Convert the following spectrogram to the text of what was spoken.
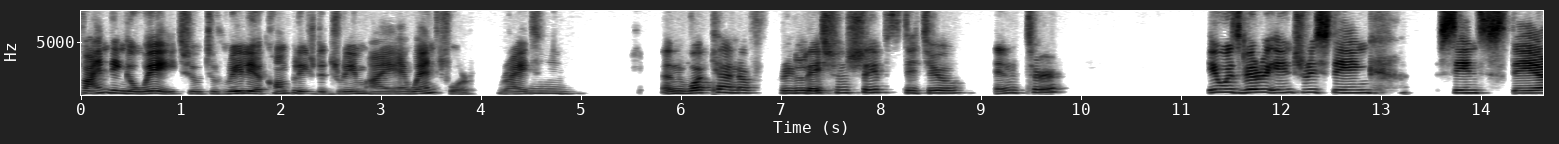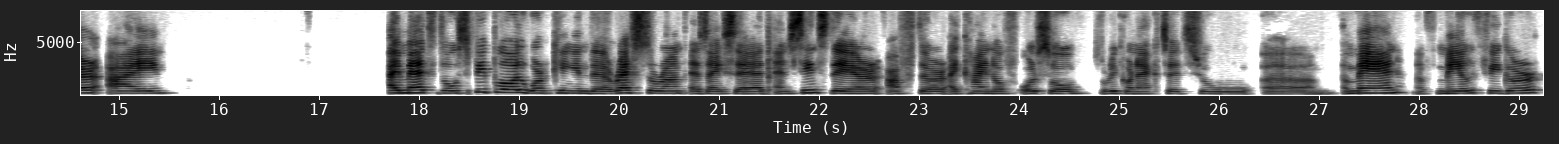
finding a way to to really accomplish the dream I, I went for, right? Mm. And what kind of relationships did you enter? It was very interesting. Since there, I I met those people working in the restaurant, as I said, and since there, after I kind of also reconnected to um, a man, a male figure,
